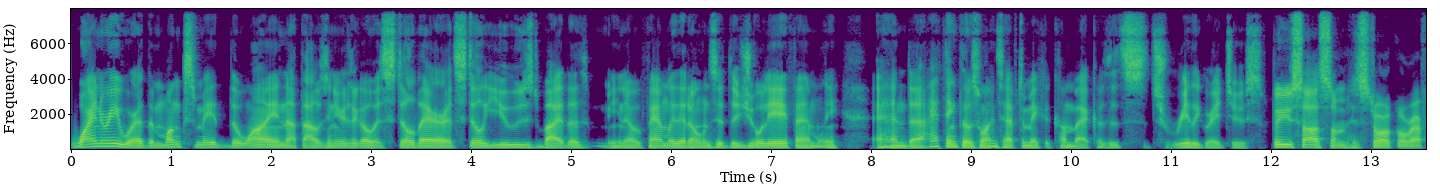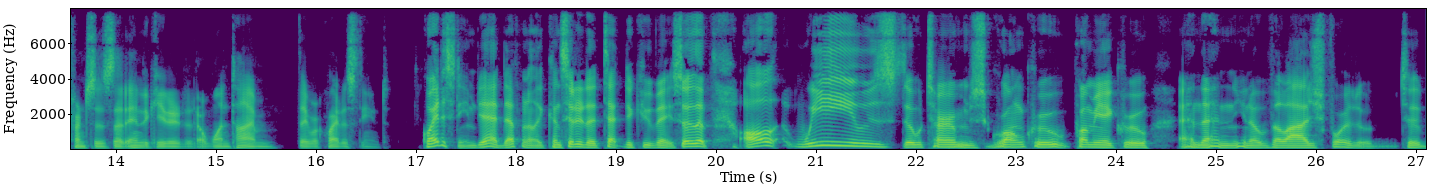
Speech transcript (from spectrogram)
winery where the monks made the wine a thousand years ago is still there. It's still used by the you know family that owns it, the Joliet family, and uh, I think those wines have to make a comeback because it's it's really great juice. But you saw some historical references that indicated that at one time they were quite esteemed. Quite esteemed, yeah, definitely considered a tête de cuvée. So the all we use the terms Grand Cru, Premier Cru, and then you know Village for the to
